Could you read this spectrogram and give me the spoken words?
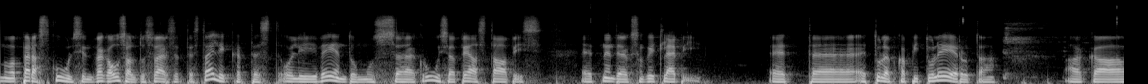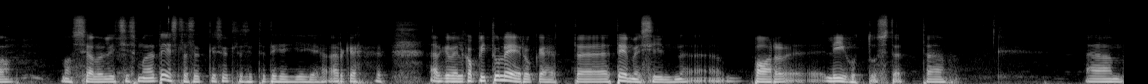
ma pärast kuulsin väga usaldusväärsetest allikatest, oli veendumus äh, Gruusia peastaabis, et nende jaoks on kõik läbi. et, äh, et tuleb kapituleeruda, aga noh, seal olid siis mõned eestlased, kes ütlesid, et ei, ei, ärge, ärge veel kapituleeruge, et äh, teeme siin paar liigutust, et. Äh, ähm,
